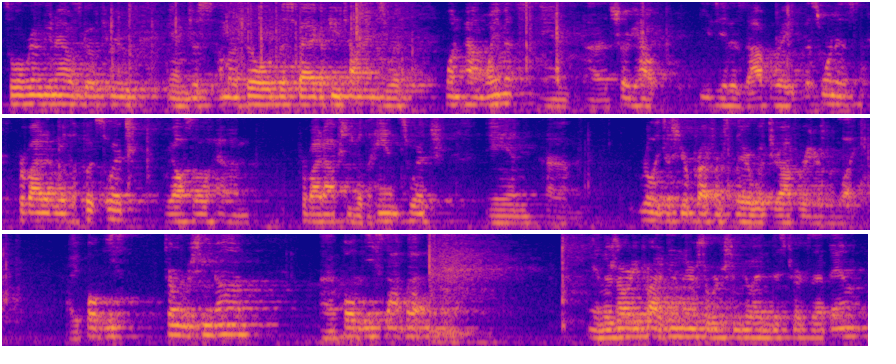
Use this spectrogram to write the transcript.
So what we're going to do now is go through and just, I'm going to fill this bag a few times with one pound weighments and uh, show you how easy it is to operate. This one is provided with a foot switch. We also um, provide options with a hand switch and um, really just your preference there, what your operators would like. You pull the east, turn the machine on, uh, pull the e-stop button, and there's already product in there, so we're just gonna go ahead and discharge that down.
